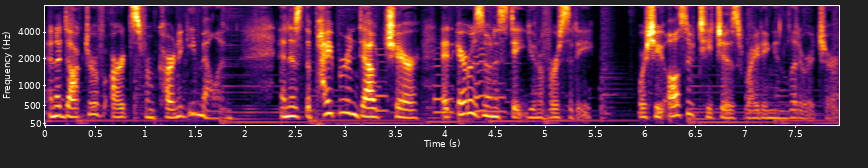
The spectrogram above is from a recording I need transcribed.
and a doctor of arts from Carnegie Mellon and is the Piper Endowed Chair at Arizona State University, where she also teaches writing and literature.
